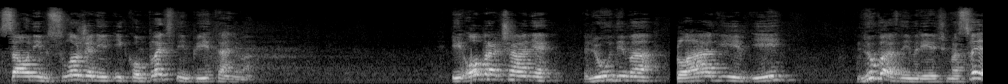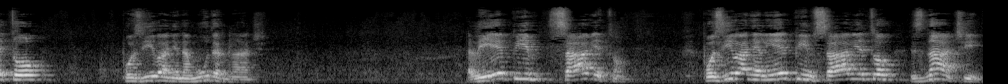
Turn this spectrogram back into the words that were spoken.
sa onim složenim i kompleksnim pitanjima. I obraćanje ljudima blagim i ljubaznim riječima. Sve to pozivanje na mudar način. Lijepim savjetom, pozivanje lijepim savjetom znači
